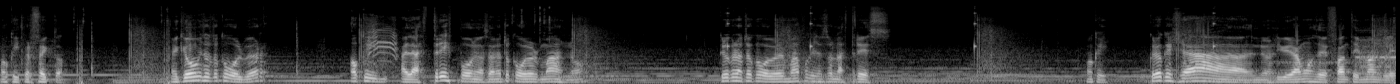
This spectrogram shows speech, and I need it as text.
Ok, perfecto. ¿En qué momento tengo que volver? Ok, a las 3 pone, o sea, no tengo que volver más, ¿no? Creo que no tengo que volver más porque ya son las 3. Ok. Creo que ya nos liberamos de Fanta y Mangle.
